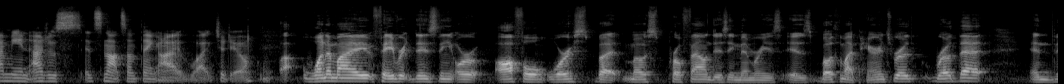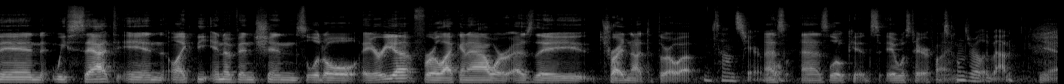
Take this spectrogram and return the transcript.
I mean, I just it's not something I like to do. Uh, One of my favorite Disney or awful, worst but most profound Disney memories is both of my parents rode rode that, and then we sat in like the interventions little area for like an hour as they tried not to throw up It sounds terrible. as as little kids. It was terrifying. sounds really bad. Yeah.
